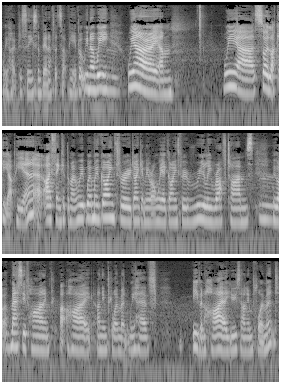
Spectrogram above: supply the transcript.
we hope to see some benefits up here. But we know we Mm. we are a um, we are so lucky up here. uh, I think at the moment we, when we're going through, don't get me wrong, we are going through really rough times. Mm. We've got massive high uh, high unemployment. We have even higher youth unemployment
